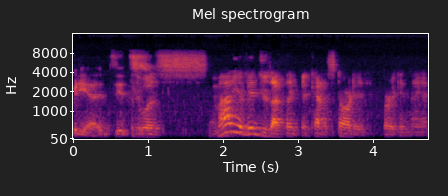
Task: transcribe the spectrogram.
but yeah, it's it's it was Mighty Avengers, I think, that kind of started breaking that.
